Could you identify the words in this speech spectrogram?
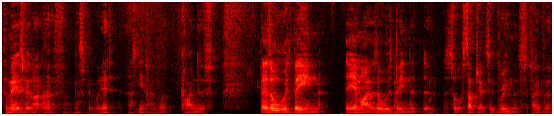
for me, it's a bit like, oh, fuck, that's a bit weird. That's, you know, but kind of. There's always been EMI has always been the, the, the sort of subject of rumours over.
